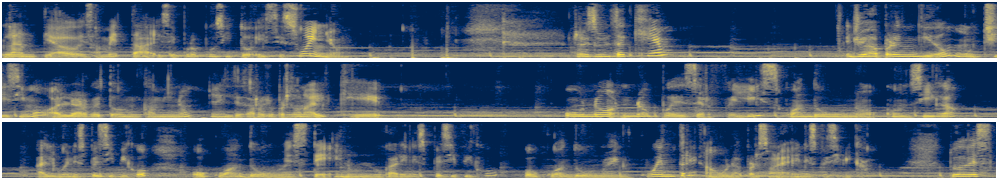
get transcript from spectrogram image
planteado, esa meta, ese propósito, ese sueño. Resulta que yo he aprendido muchísimo a lo largo de todo mi camino en el desarrollo personal que uno no puede ser feliz cuando uno consiga algo en específico o cuando uno esté en un lugar en específico o cuando uno encuentre a una persona en específica. Tú debes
